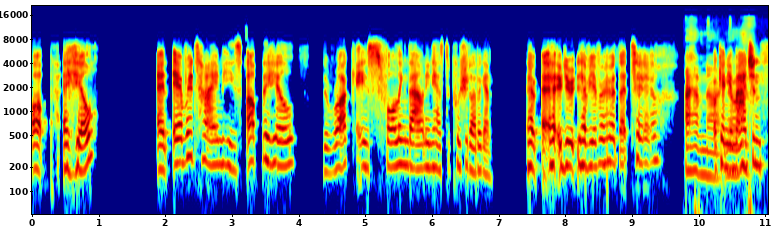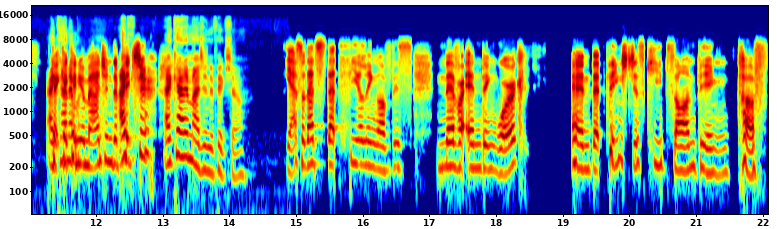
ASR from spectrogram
up a hill. And every time he's up the hill, the rock is falling down and he has to push it up again. Have, uh, have, you, have you ever heard that tale? I have not. Or can no. you imagine? Can, can, can, you imagine the picture? I, I can't imagine the picture. Yeah, so that's that feeling of this never-ending work, and that things just keeps on being tough,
